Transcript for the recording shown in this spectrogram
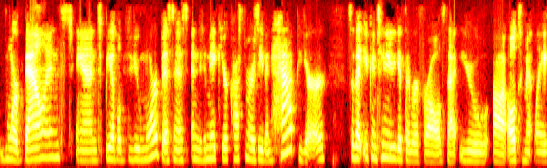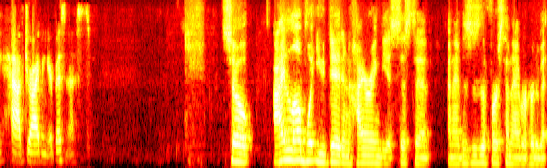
more balanced and be able to do more business and to make your customers even happier so that you continue to get the referrals that you uh, ultimately have driving your business. So I love what you did in hiring the assistant. And I, this is the first time I ever heard of it.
